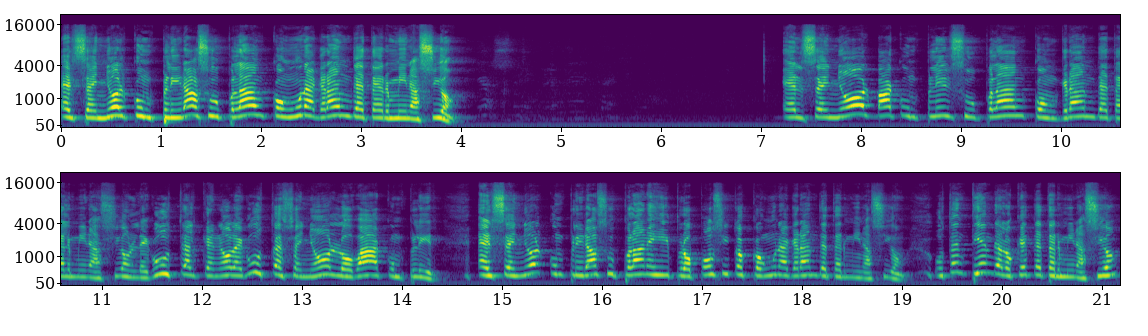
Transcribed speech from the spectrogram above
El Señor cumplirá su plan con una gran determinación. El Señor va a cumplir su plan con gran determinación. Le guste al que no le guste, el Señor lo va a cumplir el Señor cumplirá sus planes y propósitos con una gran determinación. ¿Usted entiende lo que es determinación?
